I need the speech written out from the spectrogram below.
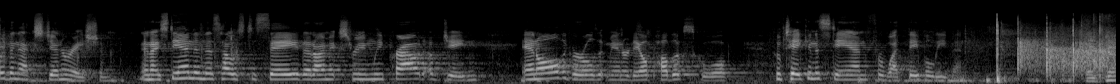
for the next generation. And I stand in this House to say that I'm extremely proud of Jaden and all the girls at Manordale Public School who've taken a stand for what they believe in. Thank you.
